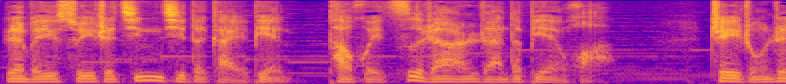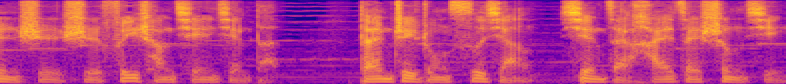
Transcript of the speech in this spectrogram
认为随着经济的改变，它会自然而然的变化。这种认识是非常浅显的，但这种思想现在还在盛行。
